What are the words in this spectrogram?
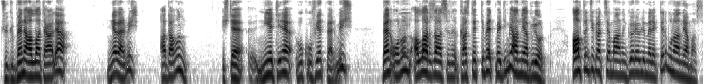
Çünkü beni Allah Teala ne vermiş? Adamın işte e, niyetine vukufiyet vermiş. Ben onun Allah rızasını kastettim etmediğimi anlayabiliyorum. Altıncı kat semanın görevli melekleri bunu anlayamaz.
